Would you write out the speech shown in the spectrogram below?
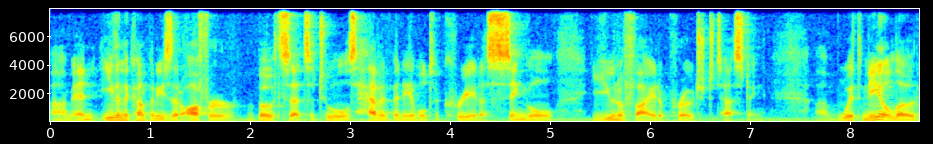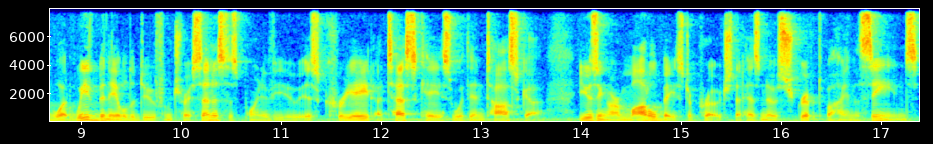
Um, and even the companies that offer both sets of tools haven't been able to create a single unified approach to testing. Um, with NeoLoad, what we've been able to do from Tricentis' point of view is create a test case within Tosca using our model-based approach that has no script behind the scenes,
